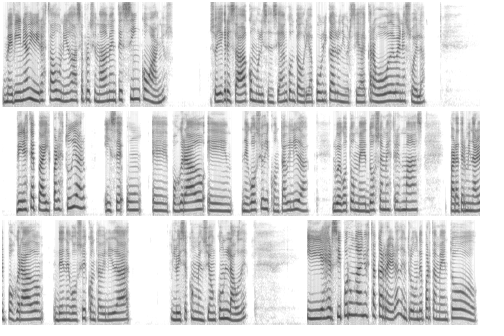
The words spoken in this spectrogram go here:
me vine a vivir a Estados Unidos hace aproximadamente 5 años. Soy egresada como licenciada en Contaduría Pública de la Universidad de Carabobo de Venezuela. Vine a este país para estudiar, hice un eh, posgrado en negocios y contabilidad. Luego tomé dos semestres más para terminar el posgrado de negocio y contabilidad. Lo hice con mención cum laude. Y ejercí por un año esta carrera dentro de un departamento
